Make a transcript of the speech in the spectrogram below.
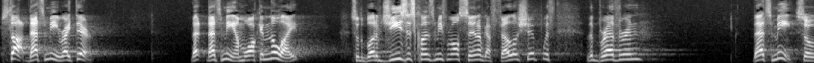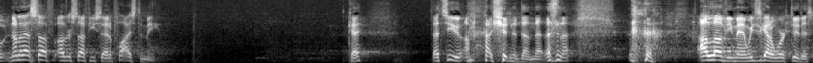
stop. That's me right there. That, that's me. I'm walking in the light. So the blood of Jesus cleanses me from all sin. I've got fellowship with the brethren. That's me. So none of that stuff, other stuff you said applies to me. Okay? That's you. I'm, I should not have done that. That's not. I love you, man. We just got to work through this.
